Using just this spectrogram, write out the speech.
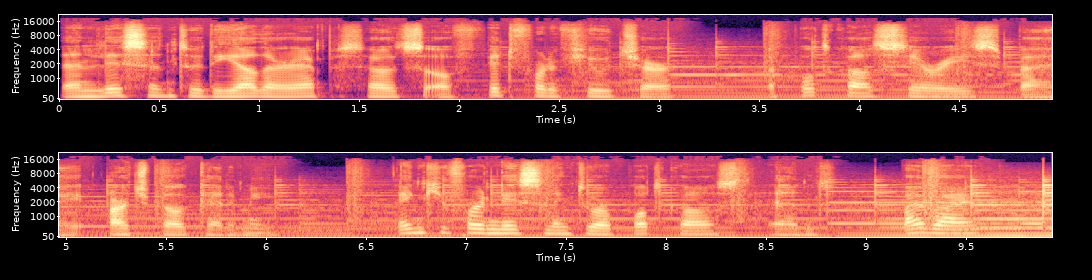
Then listen to the other episodes of Fit for the Future, a podcast series by Archipel Academy. Thank you for listening to our podcast and bye bye.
